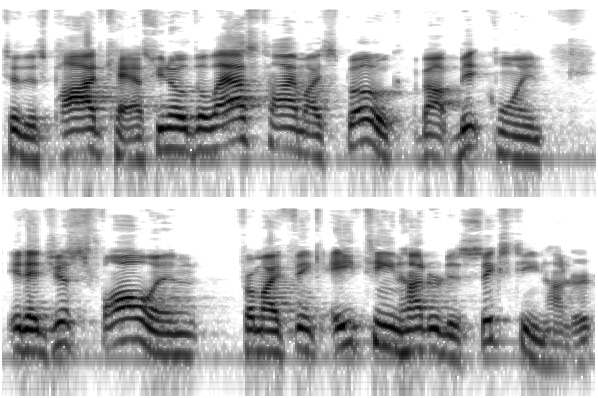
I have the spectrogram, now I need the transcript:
to this podcast? You know, the last time I spoke about Bitcoin, it had just fallen from I think 1800 to 1600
